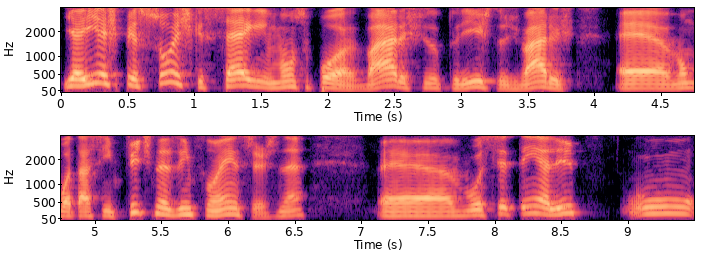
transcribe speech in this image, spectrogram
E aí, as pessoas que seguem, vamos supor, vários fisiculturistas, vários, é, vamos botar assim, fitness influencers, né? É, você tem ali um,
